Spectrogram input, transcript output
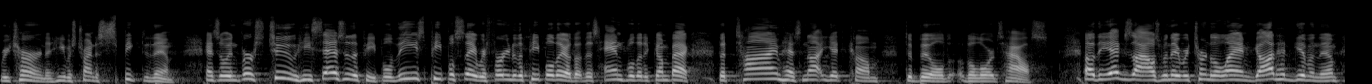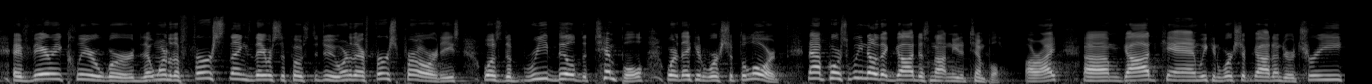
returned, and he was trying to speak to them. And so in verse 2, he says to the people, These people say, referring to the people there, that this handful that had come back, the time has not yet come to build the Lord's house. Uh, the exiles, when they returned to the land, God had given them a very clear word that one of the first things they were supposed to do, one of their first priorities, was to rebuild the temple where they could worship the Lord. Now, of course, we know that God does not need a temple. All right? Um, God can, we can worship God under a tree.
